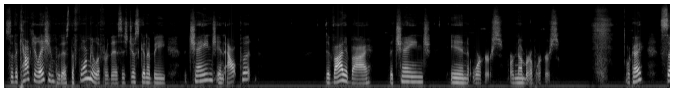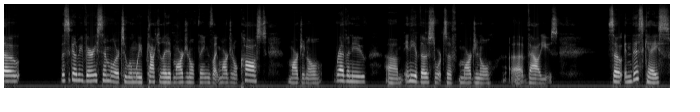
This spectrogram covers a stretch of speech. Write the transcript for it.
So the calculation for this, the formula for this is just going to be the change in output divided by the change in workers or number of workers. Okay, so this is going to be very similar to when we've calculated marginal things like marginal cost, marginal revenue, um, any of those sorts of marginal uh, values. So in this case,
